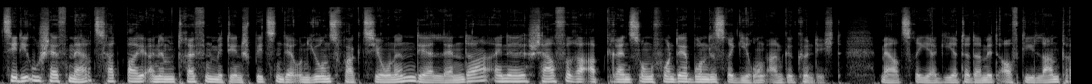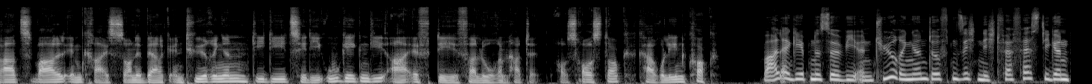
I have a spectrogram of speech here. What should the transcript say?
CDU-Chef Merz hat bei einem Treffen mit den Spitzen der Unionsfraktionen der Länder eine schärfere Abgrenzung von der Bundesregierung angekündigt. Merz reagierte damit auf die Landratswahl im Kreis Sonneberg in Thüringen, die die CDU gegen die AfD verloren hatte. Aus Rostock Caroline Kock. Wahlergebnisse wie in Thüringen dürften sich nicht verfestigen,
